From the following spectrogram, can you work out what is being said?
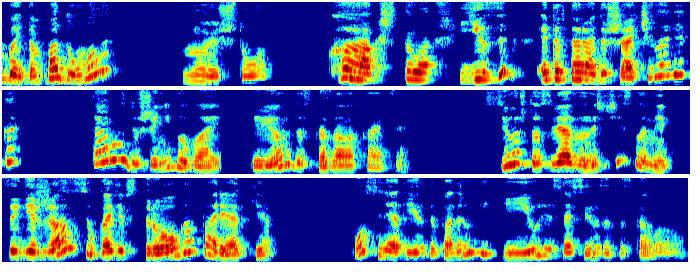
об этом подумала? Ну и что? Как что? Язык — это вторая душа человека? Второй души не бывает, твердо сказала Катя. Все, что связано с числами, содержалось у Кати в строгом порядке. После отъезда подруги Юля совсем затасковала.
